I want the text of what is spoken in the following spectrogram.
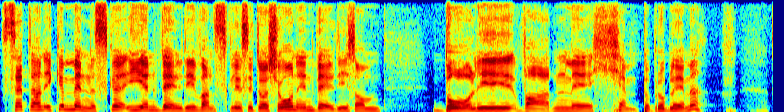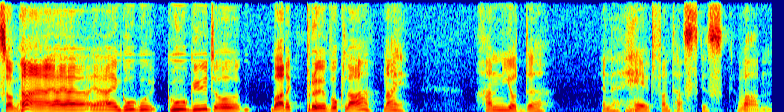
setter han ikke mennesket i en veldig vanskelig situasjon, en veldig sånn, dårlig verden med kjempeproblemer. Som ja, ja, ja, jeg er en god, god, god Gud og bare prøve å klare. Nei. Han gjorde en helt fantastisk verden.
